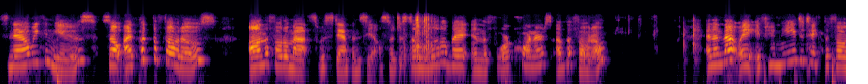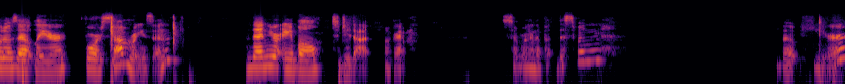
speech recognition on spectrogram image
So now we can use, so I put the photos on the photo mats with Stampin' Seal. So just a little bit in the four corners of the photo. And then that way, if you need to take the photos out later for some reason, then you're able to do that. Okay. So we're going to put this one about here.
